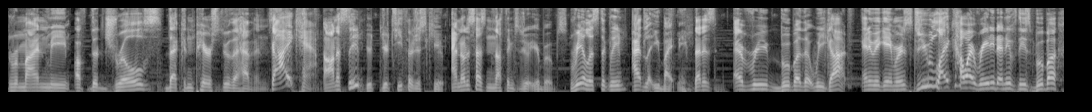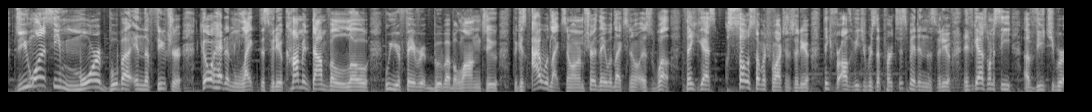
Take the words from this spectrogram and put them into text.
remind me of the drills that can pierce through the heavens. Sky Camp. Honestly, your, your teeth are just cute. I know this has nothing to do with your boobs. Realistically, I'd let you bite me. That is every booba that we got. Anyway, gamers, do you like how I rated any of these booba? Do you want to see more booba in the future? Go ahead and like this video. Comment down below who your favorite booba belonged to because I would like to know. I'm sure they would like to know as well. Thank you guys so, so much for watching this video. Thank you for all the VTubers that participated in this video. And if you guys want to see a VTuber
